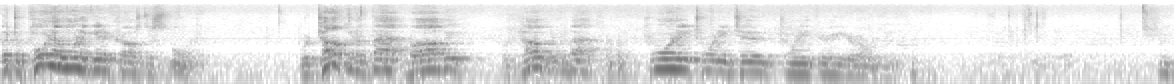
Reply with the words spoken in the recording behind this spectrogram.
But the point I want to get across this morning, we're talking about Bobby, we're talking about 20, 22, 23 year old men.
